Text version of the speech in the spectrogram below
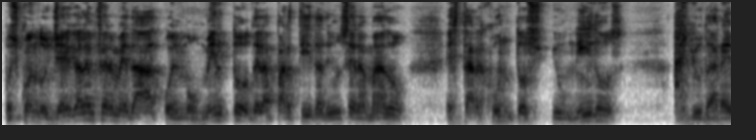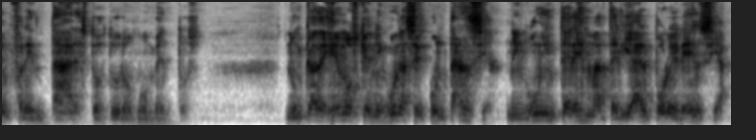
pues cuando llega la enfermedad o el momento de la partida de un ser amado, estar juntos y unidos ayudará a enfrentar estos duros momentos. Nunca dejemos que ninguna circunstancia, ningún interés material por herencia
